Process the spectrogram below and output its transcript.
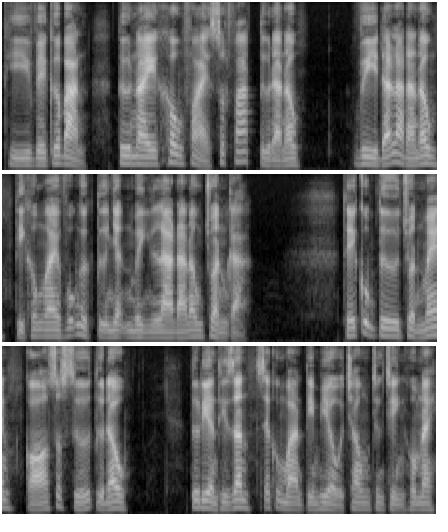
thì về cơ bản, từ này không phải xuất phát từ đàn ông. Vì đã là đàn ông thì không ai vỗ ngực tự nhận mình là đàn ông chuẩn cả. Thế cụm từ chuẩn men có xuất xứ từ đâu? Từ điển thì dân sẽ cùng bạn tìm hiểu trong chương trình hôm nay.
